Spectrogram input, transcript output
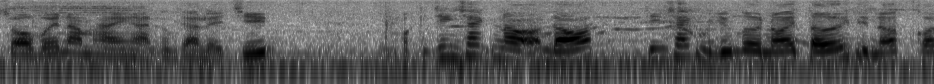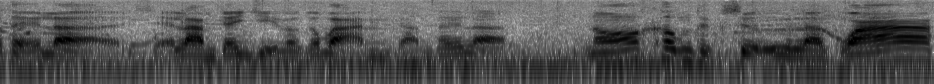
so với năm 2009 và cái chính sách nó đó chính sách mà chúng tôi nói tới thì nó có thể là sẽ làm cho anh chị và các bạn cảm thấy là nó không thực sự là quá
